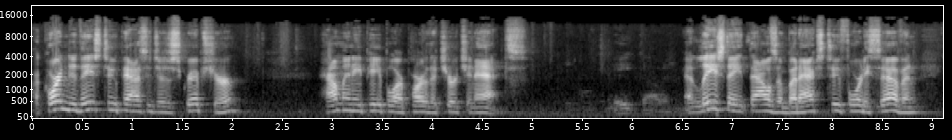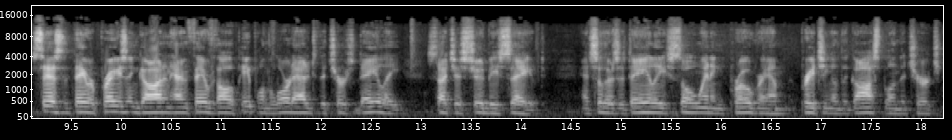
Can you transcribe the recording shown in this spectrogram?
According to these two passages of scripture, how many people are part of the church in Acts? 8,000. At least 8,000, but Acts 2.47 says that they were praising God and having favor with all the people, and the Lord added to the church daily such as should be saved. And so there's a daily soul winning program preaching of the gospel in the church.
